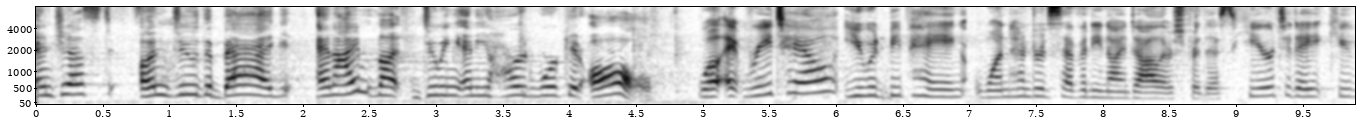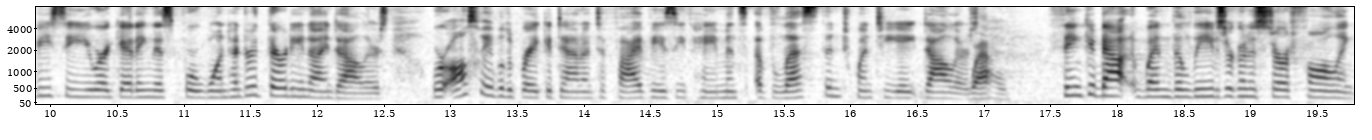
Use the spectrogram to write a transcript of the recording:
and just undo the bag and I'm not doing any hard work at all. Well, at retail, you would be paying $179 for this. Here today at QVC, you are getting this for $139. We're also able to break it down into five easy payments of less than $28. Wow. Think about when the leaves are going to start falling.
